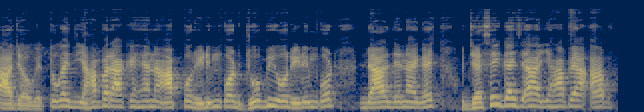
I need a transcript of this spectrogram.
आ जाओगे। तो गाइज़ यहाँ पर आके है ना, आपको रिडीम कोड जो भी हो रिडीम कोड डाल देना है गाइज़ जैसे ही गाइज़ यहाँ पे आप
